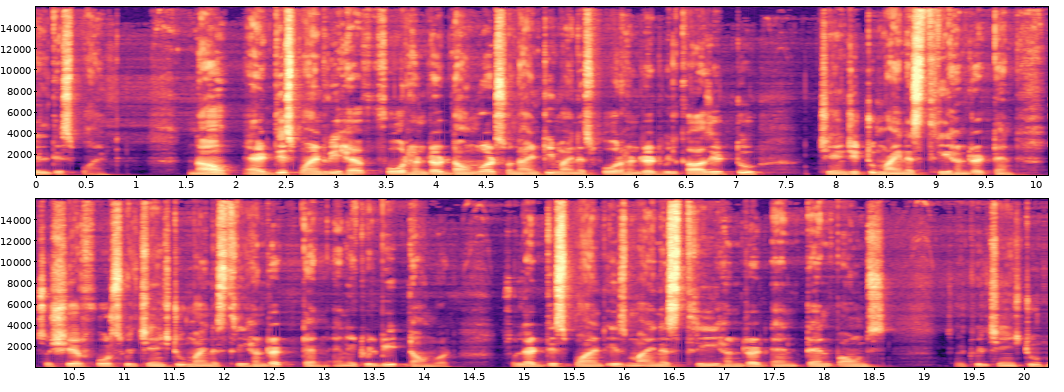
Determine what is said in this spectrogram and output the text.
till this point. Now at this point we have 400 downward so 90 minus 400 will cause it to change it to minus 310. So shear force will change to minus 310 and it will be downward. So let this point is minus 310 pounds. So it will change to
